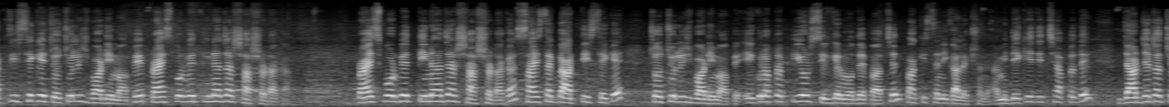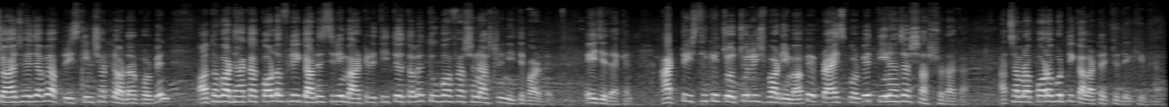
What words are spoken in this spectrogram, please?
আটত্রিশ থেকে চৌচল্লিশ বডি মাপে প্রাইস পড়বে তিন হাজার সাতশো টাকা। প্রাইস পড়বে তিন হাজার সাতশো টাকা সাইজ থাকবে আটত্রিশ থেকে চৌচল্লিশ বডি মাপে এগুলো আপনার পিওর সিল্কের মধ্যে পাচ্ছেন পাকিস্তানি কালেকশনে আমি দেখিয়ে দিচ্ছি আপনাদের, যার যেটা চয়েস হয়ে যাবে আপনি স্ক্রিনশট নিয়ে অর্ডার করবেন, অথবা ঢাকা কর্ণফুলি গার্ডেসিরি মার্কেটের তৃতীয় তলায় তুবা ফ্যাশনে আসলে নিতে পারবেন। এই যে দেখেন, আটত্রিশ থেকে চৌচল্লিশ বডি মাপে প্রাইস পড়বে তিন হাজার সাতশো টাকা। আচ্ছা আমরা পরবর্তী কালারটা একটু দেখি ভাই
